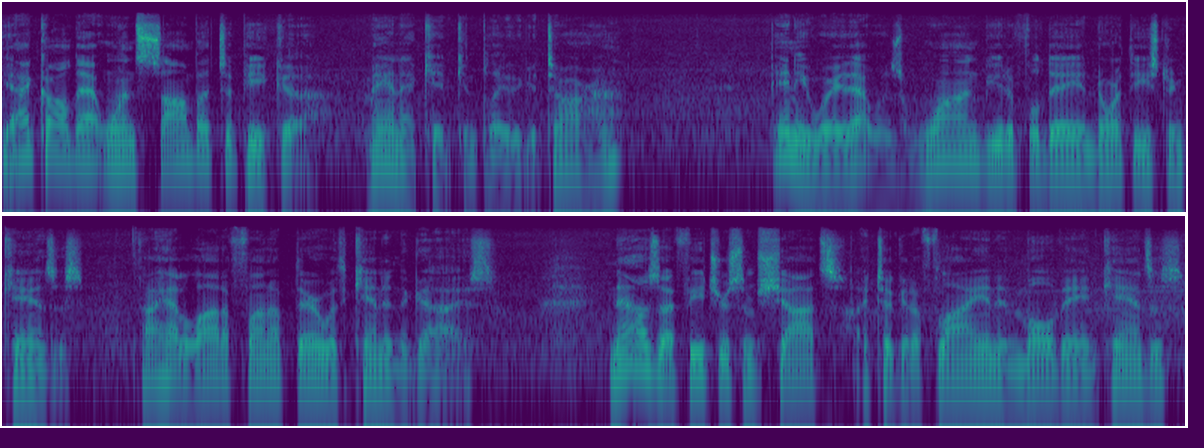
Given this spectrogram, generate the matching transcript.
Yeah, I called that one Samba Topeka. Man, that kid can play the guitar, huh? Anyway, that was one beautiful day in northeastern Kansas. I had a lot of fun up there with Ken and the guys. Now, as I feature some shots I took at a fly in in Mulvane, Kansas,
